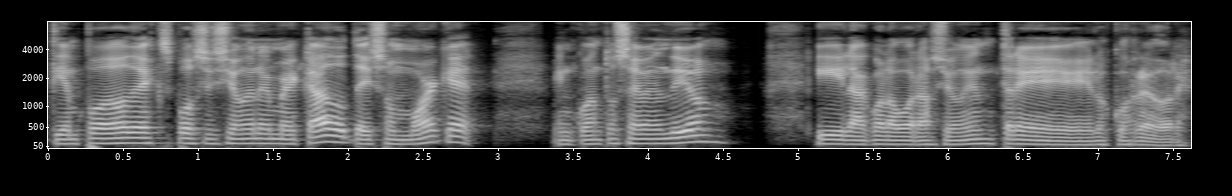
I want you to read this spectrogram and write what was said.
Tiempo de exposición en el mercado, Days on Market, en cuánto se vendió y la colaboración entre los corredores.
